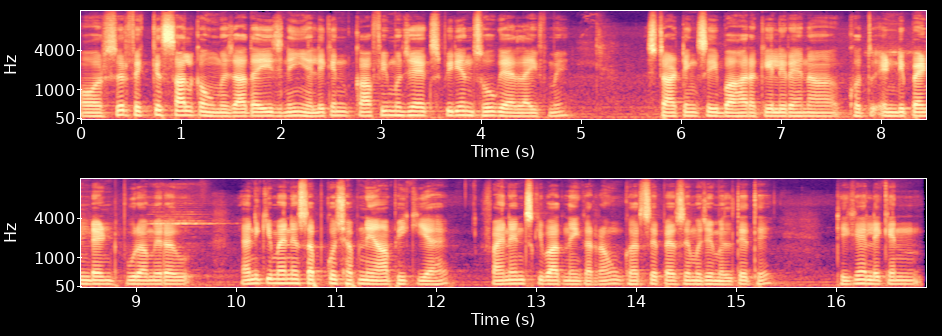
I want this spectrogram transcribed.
और सिर्फ़ इक्कीस साल का हूँ मैं, ज़्यादा एज नहीं है, लेकिन काफ़ी मुझे एक्सपीरियंस हो गया लाइफ में। स्टार्टिंग से ही बाहर अकेले रहना, खुद इंडिपेंडेंट पूरा मेरा, यानी कि मैंने सब कुछ अपने आप ही किया है। फाइनेंस की बात नहीं कर रहा हूँ, घर से पैसे मुझे मिलते थे। ठीक है, लेकिन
